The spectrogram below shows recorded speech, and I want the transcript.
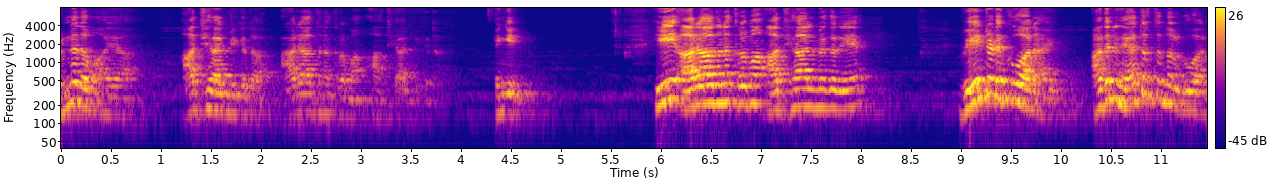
ഉന്നതമായ ആധ്യാത്മികത ആരാധനക്രമ ആധ്യാത്മികത. എങ്കിൽ ഈ ആരാധനക്രമ ആധ്യാത്മികതയെ വീണ്ടെടുക്കുവാനായി അതിന് നേതൃത്വം നൽകുവാൻ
